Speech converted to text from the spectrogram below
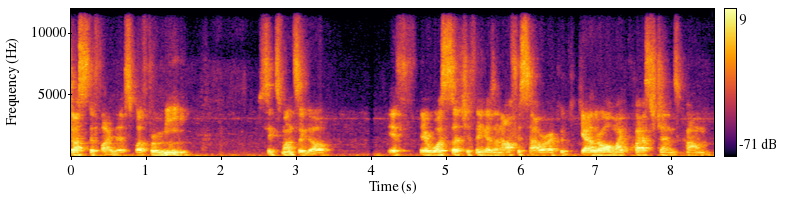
justify this, but for me, six months ago, if there was such a thing as an office hour, I could gather all my questions, come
